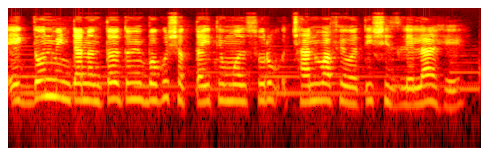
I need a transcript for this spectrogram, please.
एक दोन मिनिटानंतर तुम्ही बघू शकता इथे मसूर छान वाफेवरती शिजलेला आहे.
